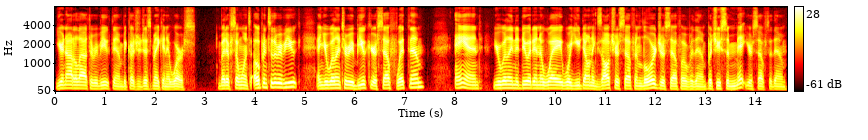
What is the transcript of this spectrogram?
you're not allowed to rebuke them because you're just making it worse. But if someone's open to the rebuke and you're willing to rebuke yourself with them, and you're willing to do it in a way where you don't exalt yourself and lord yourself over them, but you submit yourself to them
